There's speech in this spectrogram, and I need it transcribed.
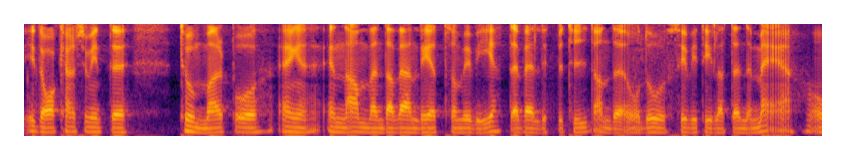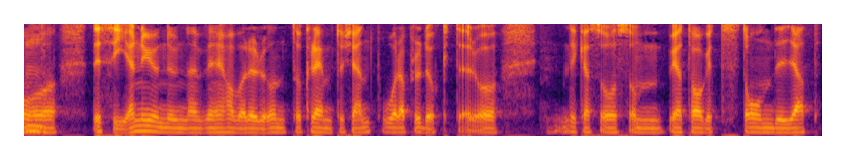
idag kanske vi inte tummar på en, en användarvänlighet som vi vet är väldigt betydande och då ser vi till att den är med. Och det ser ni ju nu när vi har varit runt och klämt och känt på våra produkter och likaså som vi har tagit stånd i att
